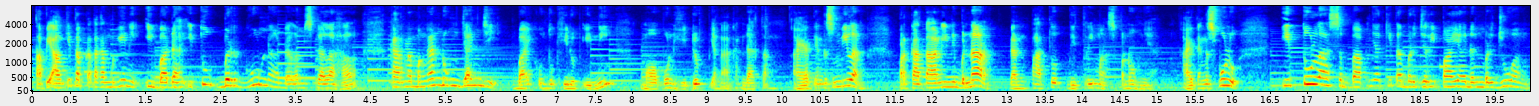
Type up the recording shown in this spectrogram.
Tapi Alkitab katakan begini, ibadah itu berguna dalam segala hal karena mengandung janji baik untuk hidup ini maupun hidup yang akan datang. Ayat yang ke-9, perkataan ini benar dan patut diterima sepenuhnya. Ayat yang ke-10, itulah sebabnya kita berjeripaya dan berjuang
